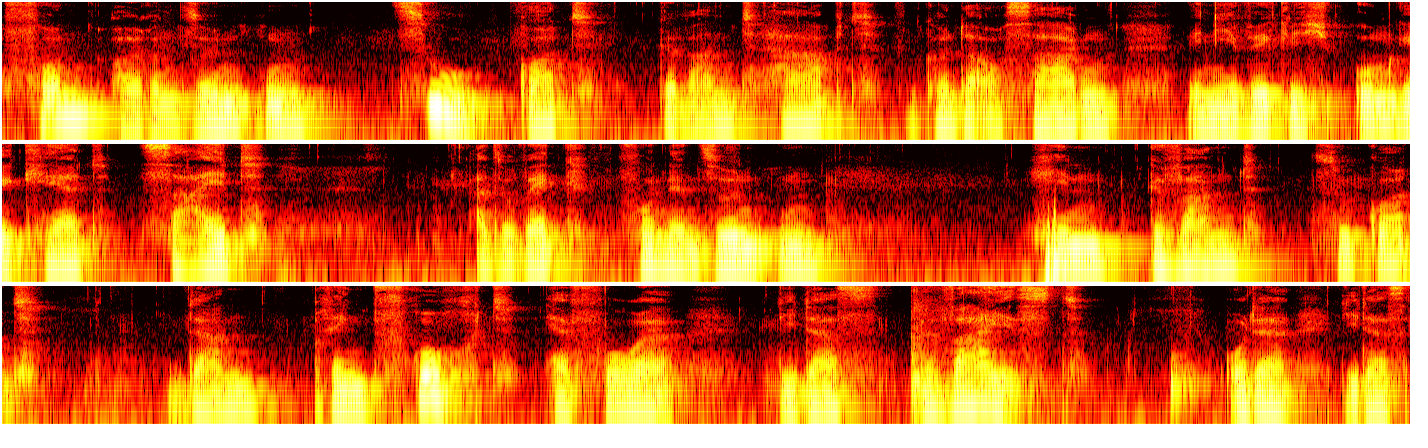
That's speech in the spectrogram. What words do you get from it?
von euren Sünden zu Gott gewandt habt, man könnte auch sagen, wenn ihr wirklich umgekehrt seid, also weg von den Sünden, hingewandt zu Gott, dann bringt Frucht hervor, die das beweist oder die das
